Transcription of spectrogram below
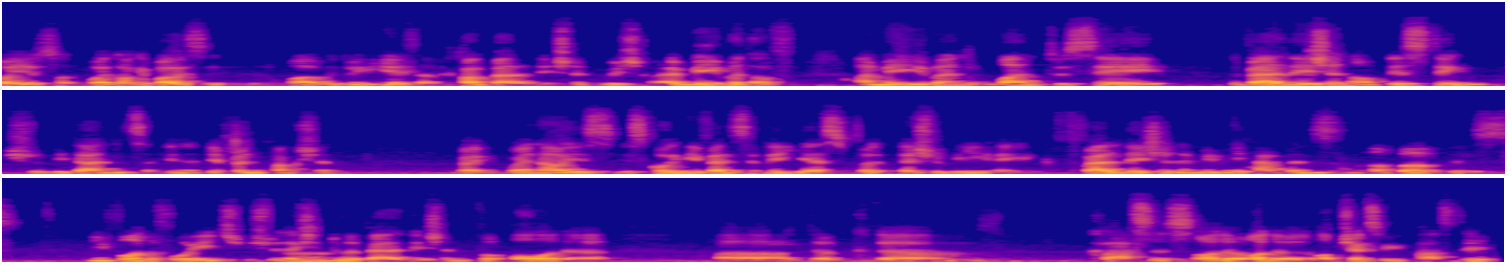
what you're what you're talking about is what we're doing here is a kind of validation, which I may even of I may even want to say the validation of this thing should be done in a different function. Right, right now it's, it's going defensively, yes, but there should be a validation that maybe happens above this. Before the for each, you should actually do a validation for all the uh, the, the classes, all the all the objects we passed. Be-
